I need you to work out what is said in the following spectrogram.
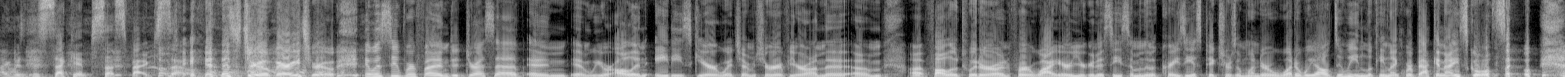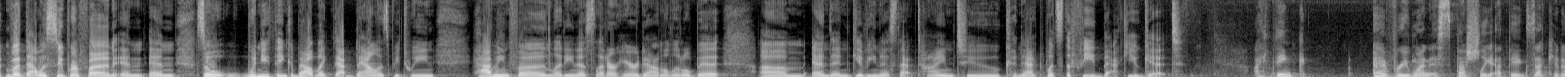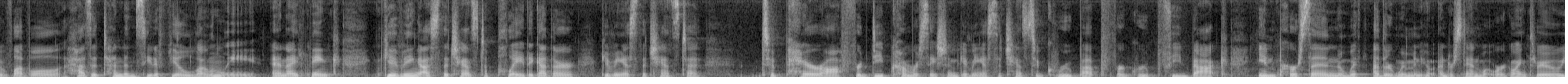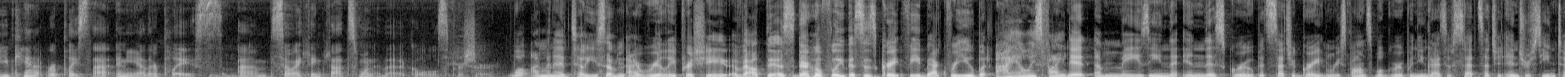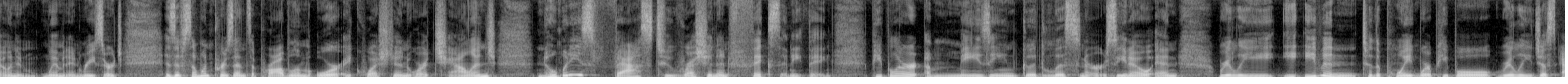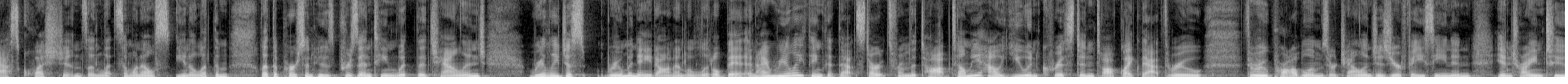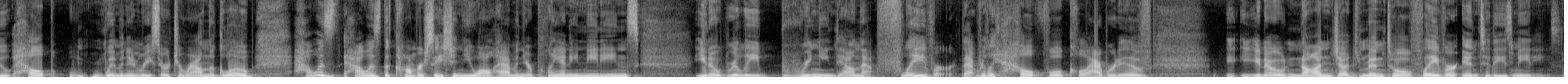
I was the second suspect, so Okay, that's true. Very true. It was super fun to dress up, and, and we were all in '80s gear, which I'm sure if you're on the um, uh, follow Twitter on for Wire, you're going to see some of the craziest pictures and wonder what are we all doing, looking like we're back in high school. So, but that was super fun, and and so when you think about like that balance between having fun, letting us let our hair down a little bit, um, and then giving us that time to connect, what's the feedback you get? I think everyone, especially at the executive level, has a tendency to feel lonely. And I think giving us the chance to play together, giving us the chance to to pair off for deep conversation, giving us a chance to group up for group feedback in person with other women who understand what we're going through. You can't replace that any other place. Um, so I think that's one of the goals for sure. Well, I'm going to tell you something I really appreciate about this. And hopefully, this is great feedback for you. But I always find it amazing that in this group, it's such a great and responsible group, and you guys have set such an interesting tone in women in research. Is if someone presents a problem or a question or a challenge, nobody's fast to rush in and fix anything. People are amazing, good listeners, you know, and really, e- even to the point where people really just ask questions and let someone else, you know, let them, let the person who's presenting with the challenge really just ruminate on it a little bit. And I really think that that starts from the top. Tell me how you and Kristin talk like that through, through problems or challenges you're facing in, in trying to help women in research around the globe. How is, how is the conversation you all have in your planning meetings? you know, really bringing down that flavor, that really helpful, collaborative, you know, non judgmental flavor into these meetings?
